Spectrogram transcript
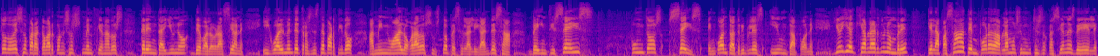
Todo eso para acabar con esos mencionados 31 de valoración. Igualmente, tras este partido, Amin no ha logrado sus topes en la Liga Endesa. 26 puntos, 6 en cuanto a triples y un tapón. Y hoy hay que hablar de un hombre que la pasada temporada hablamos en muchas ocasiones de él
